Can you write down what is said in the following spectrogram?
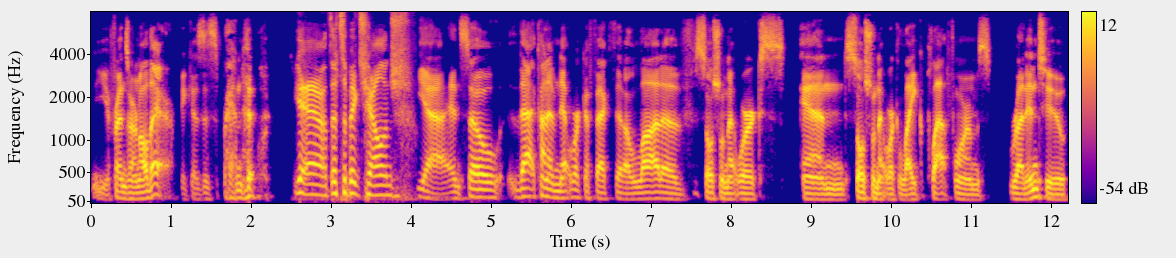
your friends aren't all there because it's brand new. Yeah, that's a big challenge. Yeah. And so that kind of network effect that a lot of social networks and social network like platforms run into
